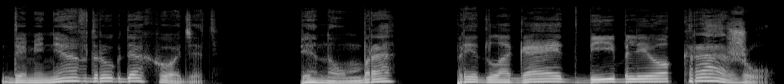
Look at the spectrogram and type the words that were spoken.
До меня вдруг доходит. Пенумбра предлагает библиокражу.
